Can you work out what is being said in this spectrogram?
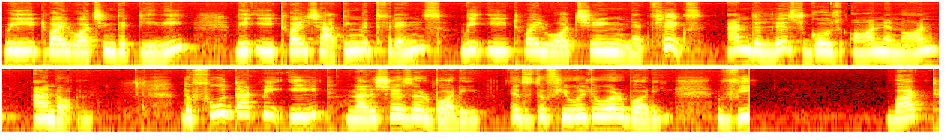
We eat while watching the TV, we eat while chatting with friends, we eat while watching Netflix, and the list goes on and on and on. The food that we eat nourishes our body, it's the fuel to our body. We, but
